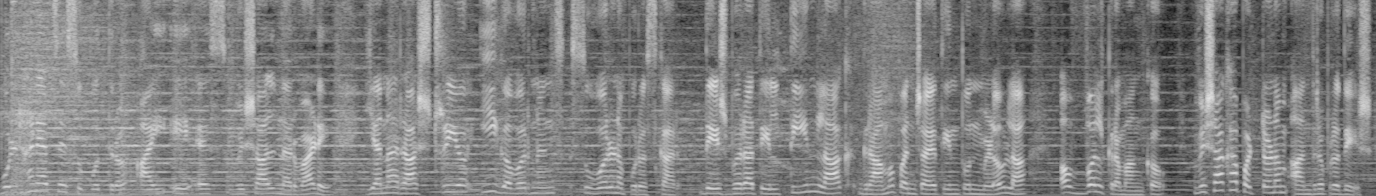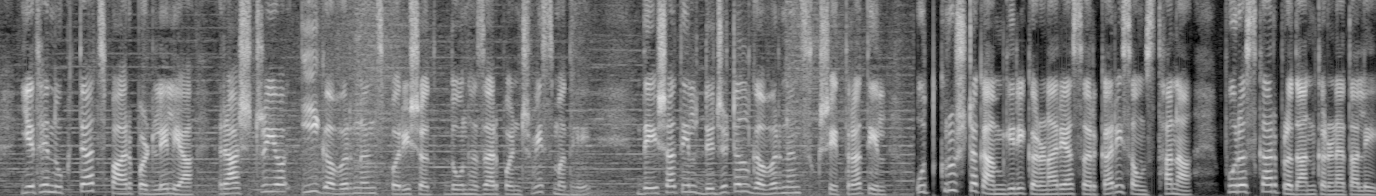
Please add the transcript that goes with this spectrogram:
बुलढाण्याचे सुपुत्र I A S Vishal Narwade यांना राष्ट्रीय ई गव्हर्नन्स सुवर्ण पुरस्कार. देशभरातील तीन लाख ग्रामपंचायतींतून मिळवला अव्वल क्रमांक. विशाखापट्टणम आंध्र प्रदेश येथे नुकत्याच पार पडलेल्या राष्ट्रीय ई गव्हर्नन्स परिषद दोन हजार पंचवीसमध्ये देशातील डिजिटल गव्हर्नन्स क्षेत्रातील उत्कृष्ट कामगिरी करणाऱ्या सरकारी संस्थांना पुरस्कार प्रदान करण्यात आले.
